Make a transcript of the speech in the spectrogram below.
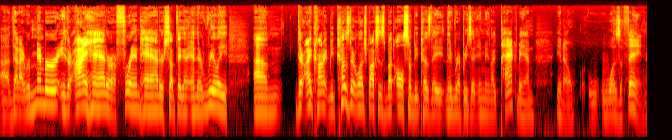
uh, that I remember either I had or a friend had or something, and, they're really. Um, they're iconic because they're lunchboxes, but also because they they represent. I mean, like Pac-Man, you know, was a thing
